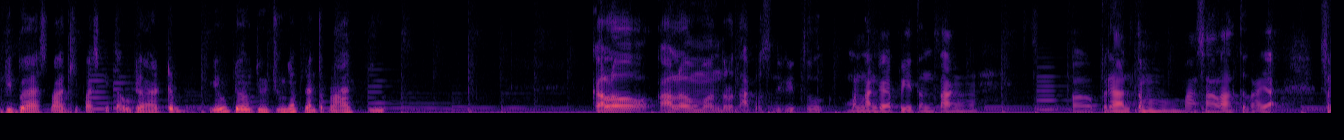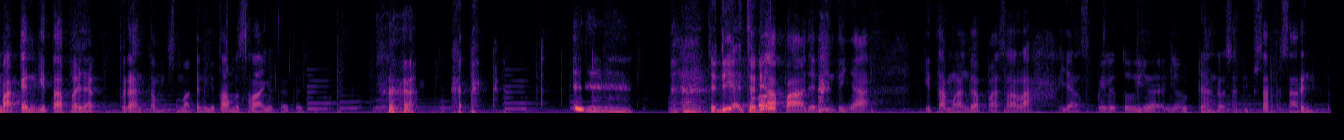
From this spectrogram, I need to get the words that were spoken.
dibahas lagi pas kita udah adem ya udah ujung-ujungnya berantem lagi Kalau kalau menurut aku sendiri tuh menanggapi tentang eh, berantem masalah tuh kayak semakin kita banyak berantem semakin kita mesra gitu. Jadi jadi, apa? Jadi intinya kita menganggap masalah yang sepele itu ya ya udah nggak usah dibesar-besarin gitu.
